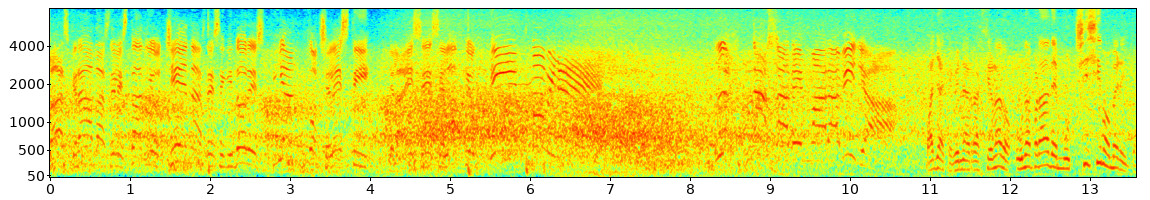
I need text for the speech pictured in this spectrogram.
Las gradas del estadio llenas de seguidores Bianco Celesti de la SS Lazio. ¡Inmóvil! ¡La taja de maravilla! Vaya, que viene reaccionado. Una parada de muchísimo mérito.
